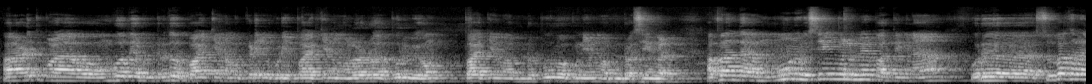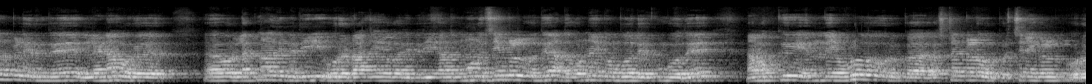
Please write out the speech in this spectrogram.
அடுத்து ப- ஒன்பது அப்படின்றது ஒரு பாக்கியம். நமக்கு கிடைக்கக்கூடிய பாக்கியம் நம்மளோட பூர்வீகம் பாக்கியம் அப்படின்ற பூர்வ புண்ணியம் அப்படின்ற விஷயங்கள். அப்போ அந்த மூணு விஷயங்களுமே பார்த்தீங்கன்னா ஒரு சுபகிரகங்கள் இருந்து இல்லைன்னா ஒரு ஒரு லக்னாதிபதி ஒரு ராஜயோகாதிபதி அந்த மூணு விஷயங்கள் வந்து அந்த ஒன்று ஐந்து இருக்கும்போது நமக்கு என்ன எவ்வளோ ஒரு க கஷ்டங்கள் ஒரு பிரச்சனைகள் ஒரு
